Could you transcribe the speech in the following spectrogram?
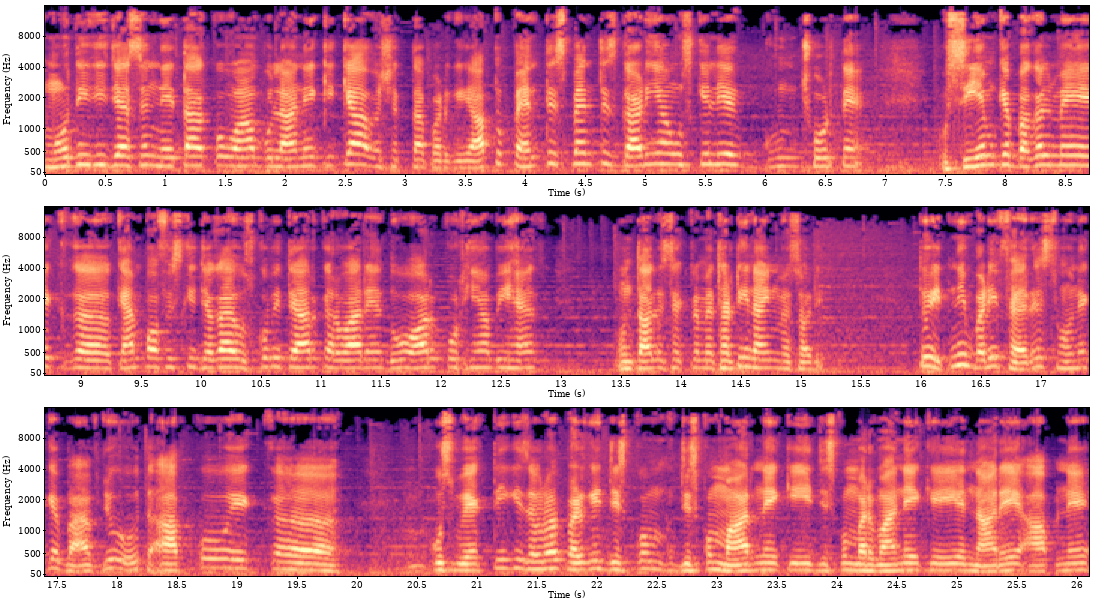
मोदी जी जैसे नेता को वहाँ बुलाने की क्या आवश्यकता पड़ गई? आप तो पैंतीस पैंतीस गाड़ियाँ उसके लिए छोड़ते हैं। सीएम के बगल में एक कैंप ऑफ़िस की जगह है, उसको भी तैयार करवा रहे हैं। दो और कोठियाँ भी हैं, उनतालीस सेक्टर में, थर्टी नाइन में सॉरी तो इतनी बड़ी फहरिस्त होने के बावजूद आपको एक उस व्यक्ति की ज़रूरत पड़ गई जिसको जिसको मारने की, जिसको मरवाने के ये नारे आपने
